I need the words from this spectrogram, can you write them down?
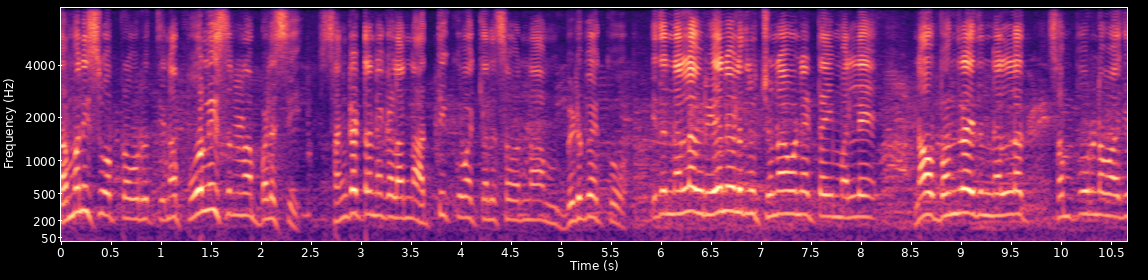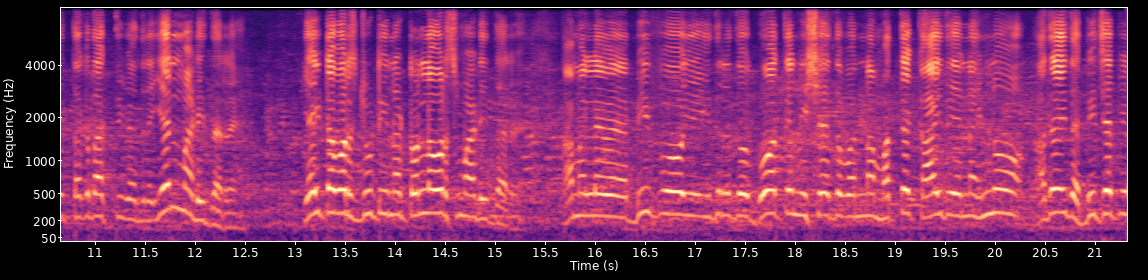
ದಮನಿಸುವ ಪ್ರವೃತ್ತಿನ ಪೊಲೀಸರನ್ನ ಬಳಸಿ, ಸಂಘಟನೆಗಳನ್ನು ಹತ್ತಿಕ್ಕುವ ಕೆಲಸವನ್ನು ಬಿಡಬೇಕು. ಇದನ್ನೆಲ್ಲ ಇವ್ರು ಏನು ಹೇಳಿದ್ರು? ಚುನಾವಣೆ ಟೈಮಲ್ಲಿ ನಾವು ಬಂದರೆ ಇದನ್ನೆಲ್ಲ ಸಂಪೂರ್ಣವಾಗಿ ತೆಗೆದಾಕ್ತೀವಿ ಅಂದರೆ ಏನು ಮಾಡಿದ್ದಾರೆ? ಏಯ್ಟ್ ಅವರ್ಸ್ ಡ್ಯೂಟಿನ ಟ್ವೆಲ್ ಅವರ್ಸ್ ಮಾಡಿದ್ದಾರೆ. ಆಮೇಲೆ ಬೀಫು ಇದರದ್ದು ಗೋತೆ ನಿಷೇಧವನ್ನು ಮತ್ತೆ ಕಾಯ್ದೆಯನ್ನು ಇನ್ನೂ ಅದೇ ಇದೆ. ಬಿ ಜೆ ಪಿ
